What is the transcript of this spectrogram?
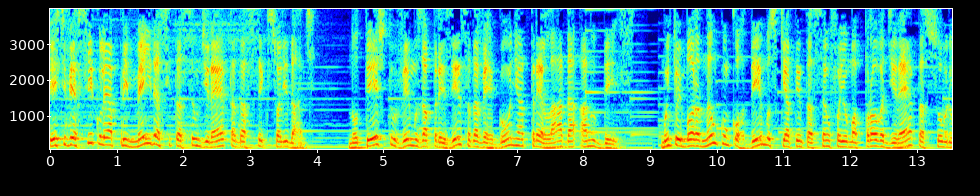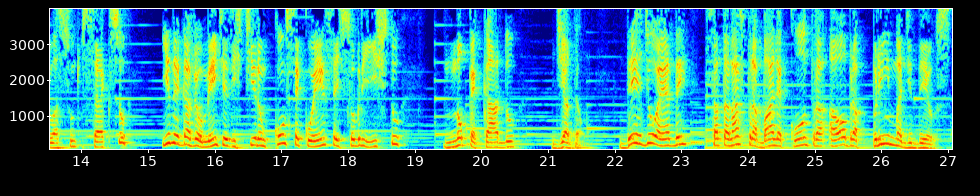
Este versículo é a primeira citação direta da sexualidade. No texto, vemos a presença da vergonha atrelada à nudez. Muito embora não concordemos que a tentação foi uma prova direta sobre o assunto sexo, inegavelmente existiram consequências sobre isto no pecado de Adão. Desde o Éden, Satanás trabalha contra a obra-prima de Deus.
